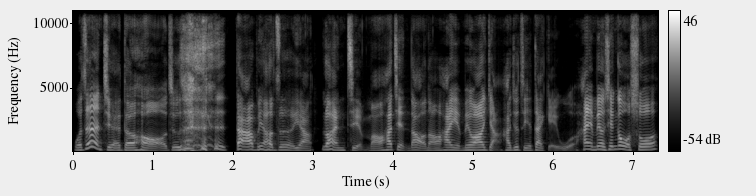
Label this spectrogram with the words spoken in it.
我真的觉得哈，就是 大家不要这样乱捡猫。他捡到，然后他也没有要养，他就直接带给我，他也没有先跟我说。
